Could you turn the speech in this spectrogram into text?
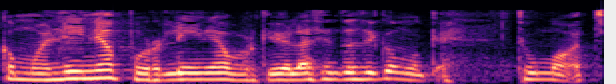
como línea por línea, porque yo la siento así como que too much.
